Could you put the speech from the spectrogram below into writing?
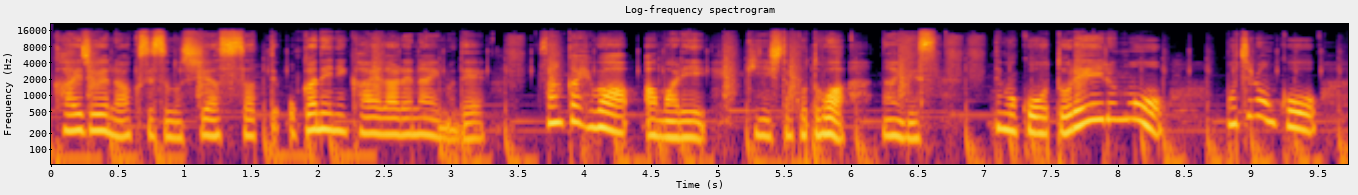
会場へのアクセスのしやすさってお金に換えられないので参加費はあまり気にしたことはないです。でもこうトレイルももちろんこう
